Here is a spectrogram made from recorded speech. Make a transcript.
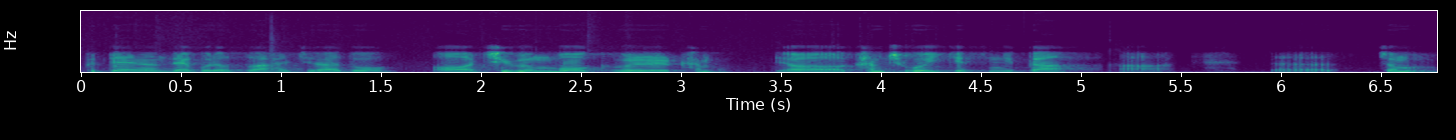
그때는 내버렸어 할지라도 어, 지금 뭐 그걸 감, 어, 감추고 있겠습니까? 아, 어, 좀,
